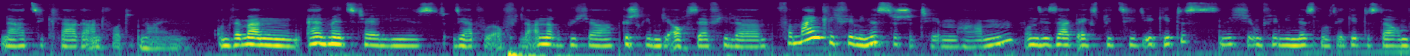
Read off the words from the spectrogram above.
Da hat sie klar geantwortet, nein. Und wenn man Handmaid's Tale liest, sie hat wohl auch viele andere Bücher geschrieben, die auch sehr viele vermeintlich feministische Themen haben. Und sie sagt explizit, ihr geht es nicht um Feminismus, ihr geht es darum,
